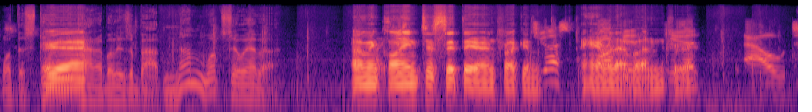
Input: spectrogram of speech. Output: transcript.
what the Stanley Yeah. Parable is about. None whatsoever. I'm inclined to sit there and fucking Just hammer that button for get out.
